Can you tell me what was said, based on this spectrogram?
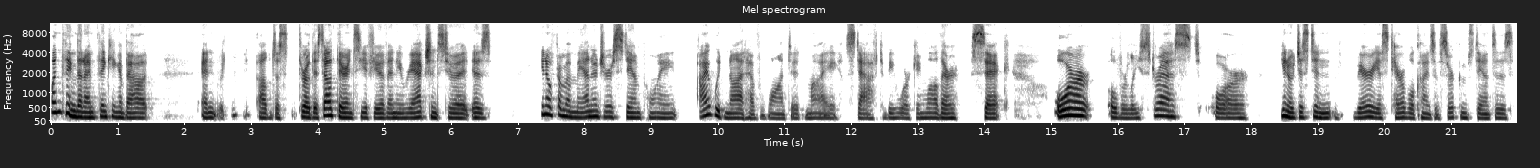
One thing that i'm thinking about and i'll just throw this out there and see if you have any reactions to it is you know from a manager's standpoint I would not have wanted my staff to be working while they're sick or overly stressed or, you know, just in various terrible kinds of circumstances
